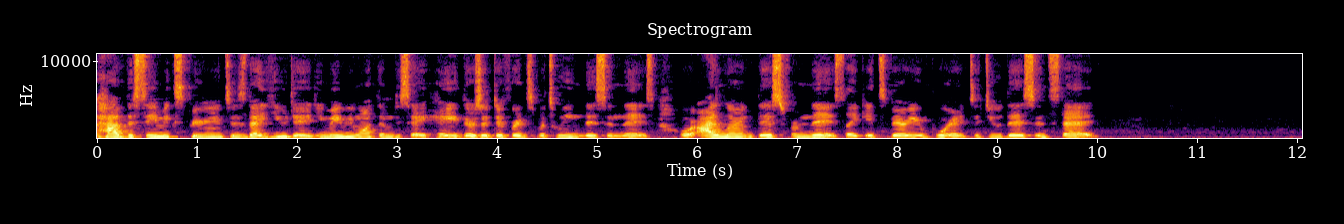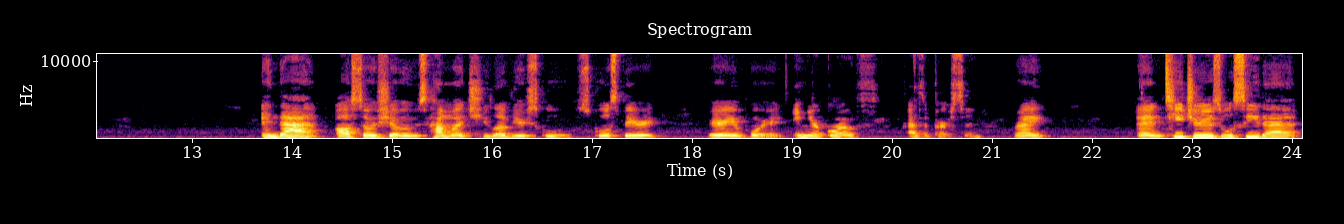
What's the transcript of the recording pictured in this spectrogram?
have the same experiences that you did. You maybe want them to say, "Hey, there's a difference between this and this," or "I learned this from this." Like it's very important to do this instead. And that also shows how much you love your school. School spirit, very important, in your growth as a person. right? And teachers will see that,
